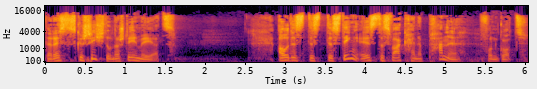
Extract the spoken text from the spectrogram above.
der Rest ist Geschichte und da stehen wir jetzt. Aber das, das, das Ding ist, das war keine Panne von Gott.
